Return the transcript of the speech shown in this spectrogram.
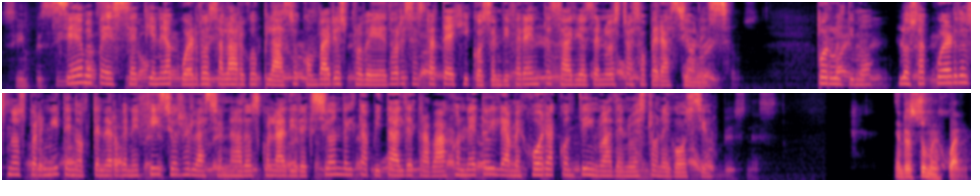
CMPC tiene acuerdos a largo plazo con varios proveedores estratégicos en diferentes áreas de nuestras operaciones. Por último, los acuerdos nos permiten obtener beneficios relacionados con la dirección del capital de trabajo neto y la mejora continua de nuestro negocio. En resumen, Juan,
